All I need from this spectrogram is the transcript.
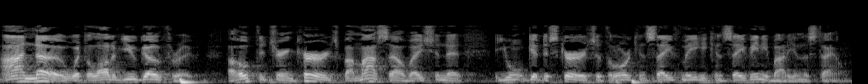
I know what a lot of you go through. I hope that you're encouraged by my salvation that you won't get discouraged. If the Lord can save me, He can save anybody in this town.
